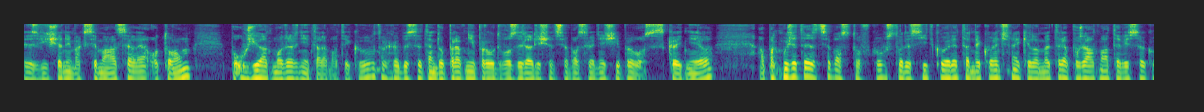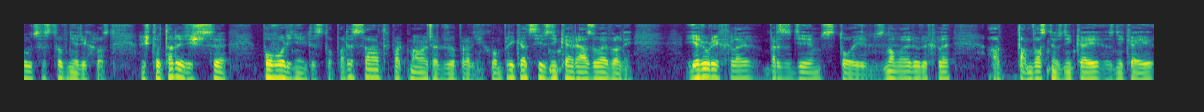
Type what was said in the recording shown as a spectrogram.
zvýšené maximálce, ale o tom používat moderní telematiku, tak aby se ten dopravní proud vozidel, když je třeba silnější provoz, sklidnil. A pak můžete třeba stovkou, 110, jedete nekonečné kilometry a pořád máte vysokou cestovní rychlost. Když to tady, když se povolí někde 150, pak máme řadu dopravních komplikací, vznikají rázové vlny. Jedu rychle, brzdím, stojím, znovu jedu rychle a tam vlastně vznikají, vznikají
